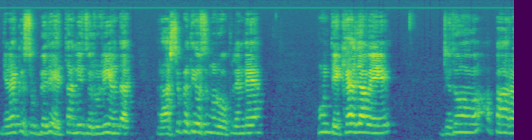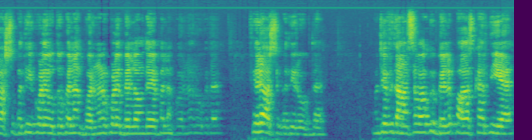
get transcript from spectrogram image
ਜਿਹੜਾ ਕਿ ਸੂਬੇ ਦੇ ਹਿੱਤਾਂ ਲਈ ਜ਼ਰੂਰੀ ਹੁੰਦਾ, ਰਾਸ਼ਟਰਪਤੀ ਉਸ ਨੂੰ ਰੋਕ ਲੈਂਦੇ ਆ। ਹੁਣ ਦੇਖਿਆ ਜਾਵੇ, ਜਦੋਂ ਆਪਾਂ ਰਾਸ਼ਟਰਪਤੀ ਕੋਲੇ, ਉਦੋਂ ਪਹਿਲਾਂ ਗਵਰਨਰ ਕੋਲੇ ਬਿੱਲ ਆਉਂਦੇ ਆ ਪਹਿਲਾਂ ਗਵਰਨਰ ਰੋਕਦਾ ਫਿਰ ਰਾਸ਼ਟਰਪਤੀ ਰੋਕਦਾ ਹੁਣ ਜੇ ਵਿਧਾਨ ਸਭਾ ਕੋਈ ਬਿੱਲ ਪਾਸ ਕਰਦੀ ਹੈ,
